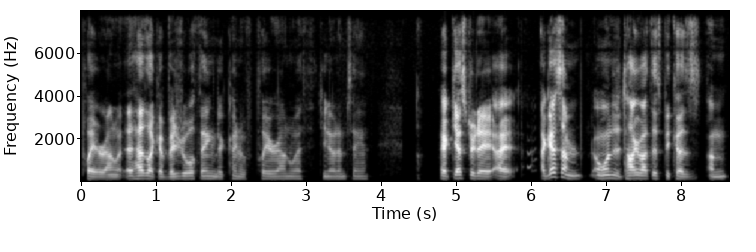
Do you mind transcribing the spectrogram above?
play around with. It has like a visual thing to kind of play around with. Do you know what I'm saying? Like yesterday, I I guess I'm I wanted to talk about this because I'm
